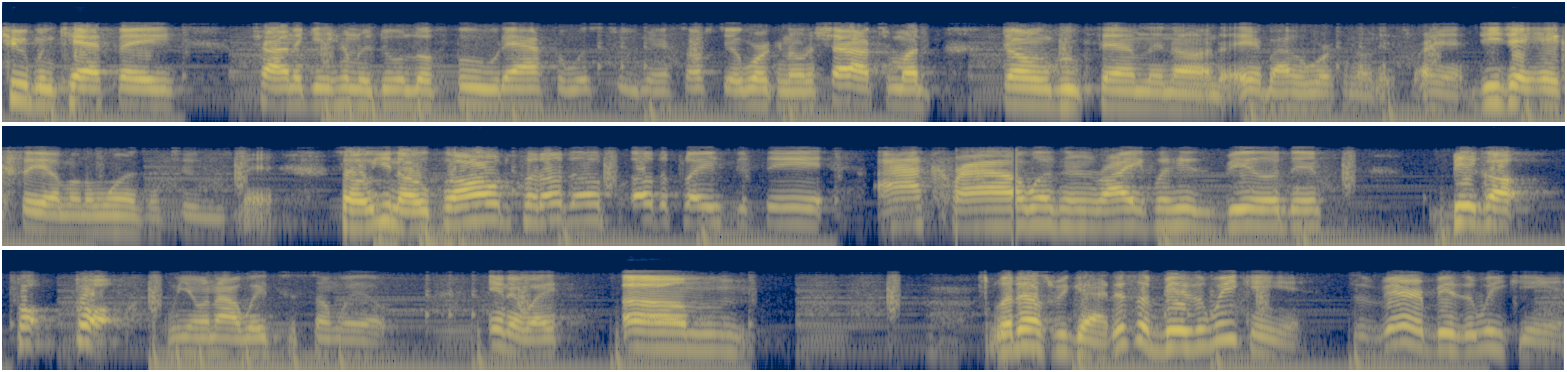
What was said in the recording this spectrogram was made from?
Cuban Cafe. Trying to get him to do a little food afterwards too, man. So I'm still working on it. Shout out to my Dome Group family and uh, everybody who's working on this right here. DJ XL on the ones and twos, man. So you know, for all for the other other places that said our crowd wasn't right for his building, big up, fuck, fuck. We on our way to somewhere else. Anyway, um, what else we got? This is a busy weekend. It's a very busy weekend.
